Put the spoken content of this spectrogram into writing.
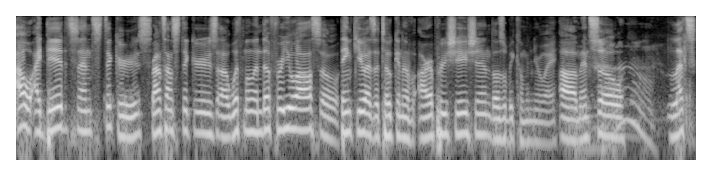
oh I did send stickers, Brown Sound stickers uh, with Melinda for you all. So thank you as a token of our appreciation. Those will be coming your way. Um, and so Oh. Let's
